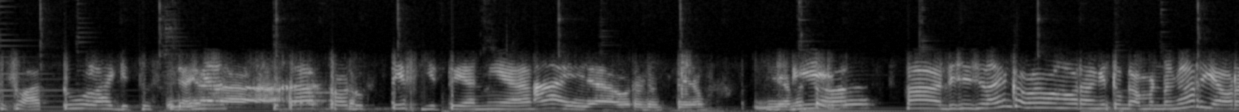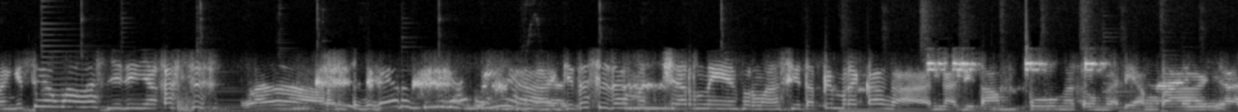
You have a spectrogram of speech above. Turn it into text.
sesuatu lah gitu. Setidaknya yeah. kita produktif gitu ya nih ya. Ah iya produktif. Iya betul Nah, di sisi lain kalau memang orang itu nggak mendengar ya orang itu yang malas jadinya kan. Wah, orang itu juga yang Iya, kita sudah men-share nih informasi tapi mereka nggak nggak ditampung atau nggak diapa nah, gitu. Iya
